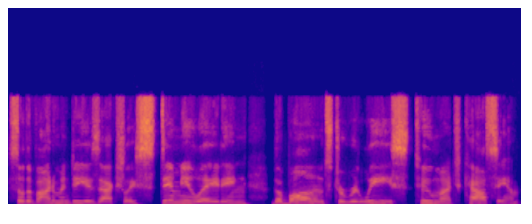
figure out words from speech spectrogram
So the vitamin D is actually stimulating the bones to release too much calcium.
